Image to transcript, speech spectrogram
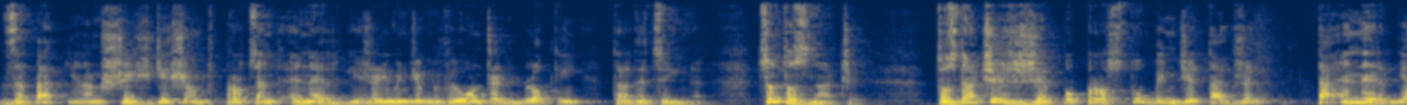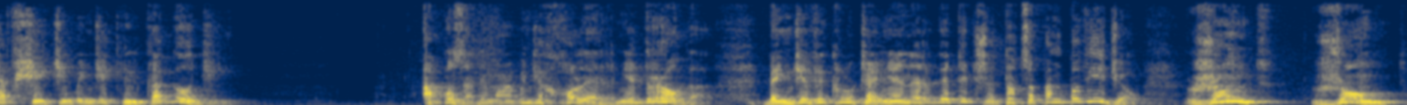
zabraknie nam 60% energii, jeżeli będziemy wyłączać bloki tradycyjne. Co to znaczy? To znaczy, że po prostu będzie tak, że ta energia w sieci będzie kilka godzin. A poza tym ona będzie cholernie droga. Będzie wykluczenie energetyczne. To, co pan powiedział. Rząd, rząd,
